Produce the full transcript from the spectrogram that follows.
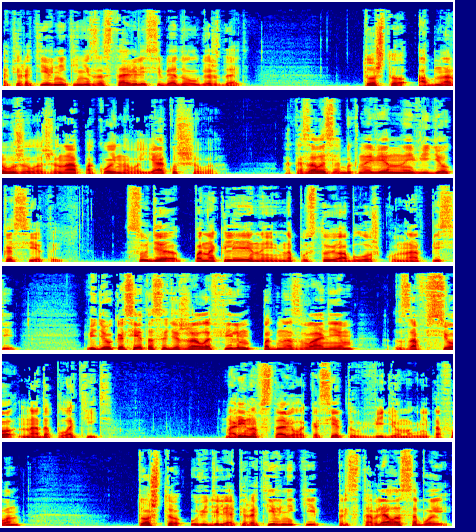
Оперативники не заставили себя долго ждать. То, что обнаружила жена покойного Якушева, оказалась обыкновенной видеокассетой. Судя по наклеенной на пустую обложку надписи, видеокассета содержала фильм под названием «За все надо платить». Марина вставила кассету в видеомагнитофон. То, что увидели оперативники, представляло собой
